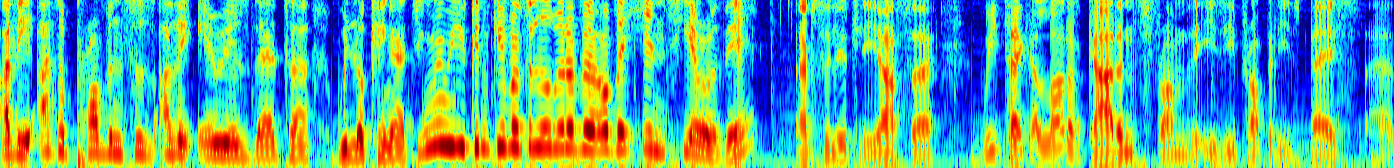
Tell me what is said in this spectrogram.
Are there other provinces, other areas that uh, we're looking at? Maybe you can give us a little bit of a, of a hint here or there. Absolutely, yeah. So we take a lot of guidance from the Easy Properties base uh,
